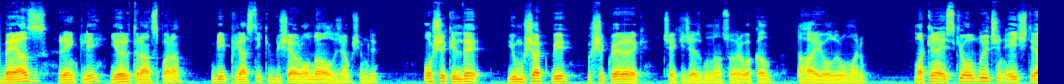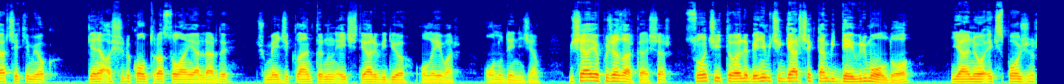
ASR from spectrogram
Beyaz, renkli, yarı transparan bir plastik gibi bir şey var. Ondan alacağım şimdi. O şekilde yumuşak bir ışık vererek çekeceğiz bundan sonra. Bakalım daha iyi olur umarım. Makine eski olduğu için HDR çekim yok. Gene aşırı kontrast olan yerlerde şu Magic Lantern'ın HDR video olayı var. Onu deneyeceğim. Bir şeyler yapacağız arkadaşlar. Sonuç itibariyle benim için gerçekten bir devrim oldu o. Yani o exposure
